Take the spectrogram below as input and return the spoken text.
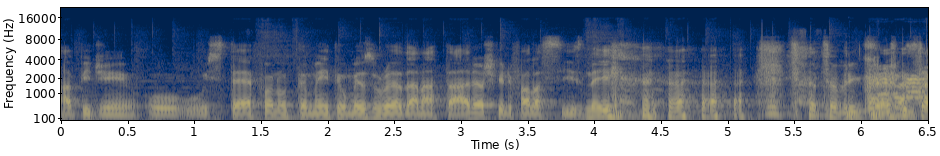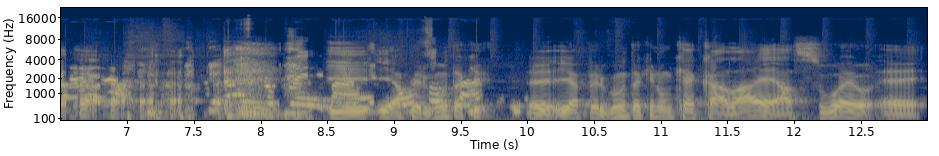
rapidinho. O, o Stefano também tem o mesmo problema da Natália, acho que ele fala Cisney. Tô brincando. e, e, a pergunta que, e a pergunta que não quer calar é: a sua é, é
